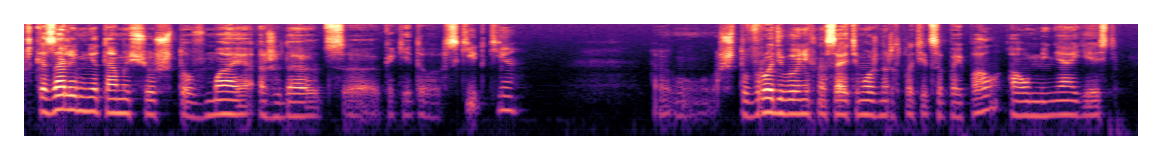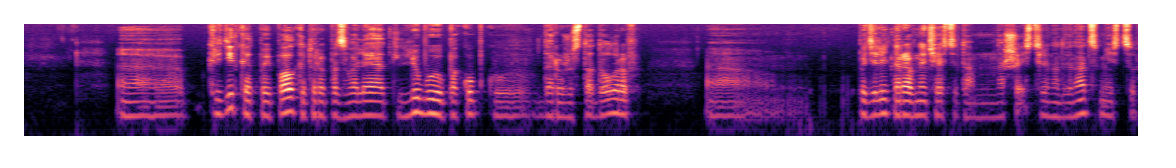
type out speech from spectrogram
Сказали мне там еще, что в мае ожидаются какие-то скидки – что вроде бы у них на сайте можно расплатиться PayPal, а у меня есть э, кредитка от PayPal, которая позволяет любую покупку дороже 100 долларов э, поделить на равные части там на 6 или на 12 месяцев,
